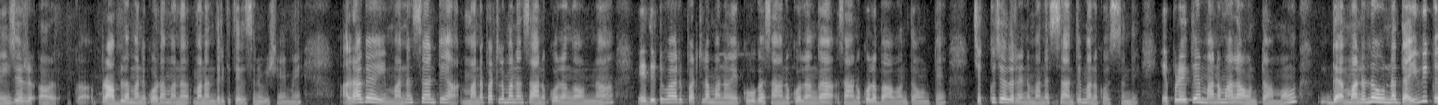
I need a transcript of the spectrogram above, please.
మేజర్ ప్రాబ్లం అని కూడా మన మనందరికీ తెలిసిన విషయమే. అలాగే ఈ మనశ్శాంతి మన పట్ల మనం సానుకూలంగా ఉన్నా ఎదుటివారి పట్ల మనం ఎక్కువగా సానుకూలంగా సానుకూల భావంతో ఉంటే చెక్కు చెదరైన మనశ్శాంతి మనకు వస్తుంది ఎప్పుడైతే మనం అలా ఉంటామో ద మనలో ఉన్న దైవిక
